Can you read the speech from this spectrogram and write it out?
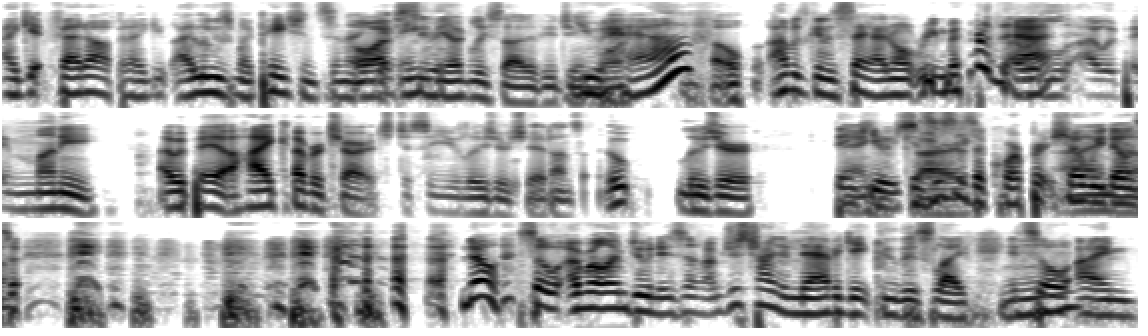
I get fed up and I get, I lose my patience and I oh, get I've seen angry. the ugly side of you, Gene You Moore. have? Oh, I was gonna say I don't remember I that. would, I would pay money. I would pay a high cover charge to see you lose your shit on. Oop, lose your. Thank you, because this Sorry. is a corporate show. I we don't. know. no, so uh, what I'm doing is I'm just trying to navigate through this life, and so Mhm. I'm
